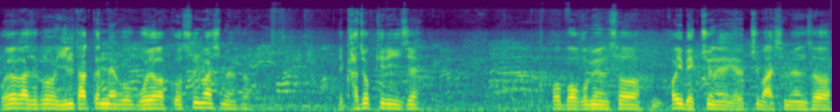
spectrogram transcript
모여가지고 일 다 끝내고 모여갖고 술 마시면서 이제 가족끼리 이제 뭐 먹으면서 거의 맥주네 맥주 마시면서.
